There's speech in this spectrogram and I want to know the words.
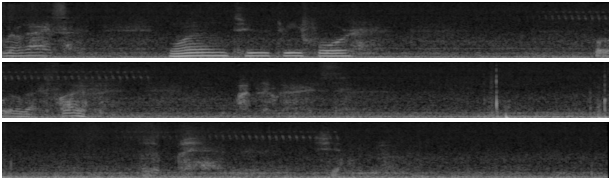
little guys. One, two, three, four. Four little guys. Five.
